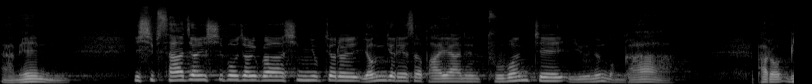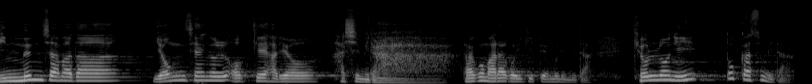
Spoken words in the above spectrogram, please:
아멘. 이 14절, 15절과 16절을 연결해서 봐야 하는 두 번째 이유는 뭔가? 바로 믿는 자마다 영생을 얻게 하려 하심이라. 라고 말하고 있기 때문입니다. 결론이 똑같습니다.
